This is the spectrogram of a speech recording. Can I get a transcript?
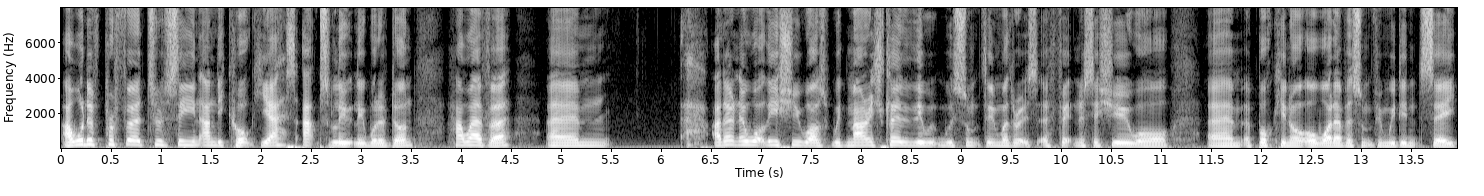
I would have preferred to have seen Andy Cook. Yes, absolutely would have done. However, um, I don't know what the issue was with Maris. Clearly, there was something, whether it's a fitness issue or um, a booking or, or, whatever, something we didn't see.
